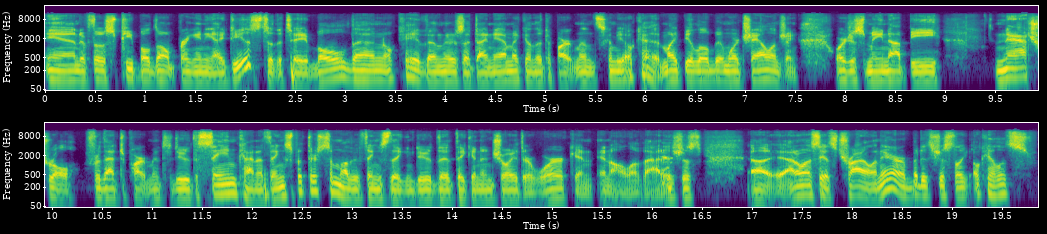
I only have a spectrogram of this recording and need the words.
And if those people don't bring any ideas to the table, then okay, then there's a dynamic in the department. It's gonna be okay. It might be a little bit more challenging, or just may not be natural for that department to do the same kind of things, but there's some other things they can do that they can enjoy their work and, and all of that. It's just, uh, I don't want to say it's trial and error, but it's just like, okay, let's,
